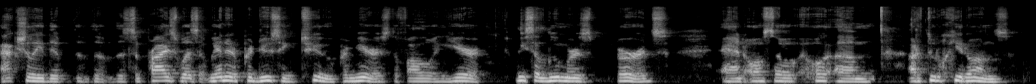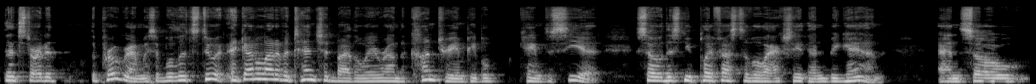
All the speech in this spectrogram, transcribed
actually the, the, the surprise was that we ended up producing two premieres the following year lisa loomer's birds and also um, Arturo Giron's. Then started the program. We said, well, let's do it. It got a lot of attention, by the way, around the country, and people came to see it. So this new play festival actually then began. And so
